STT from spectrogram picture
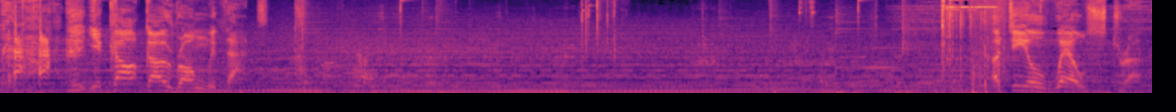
you can't go wrong with that. A deal well struck.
